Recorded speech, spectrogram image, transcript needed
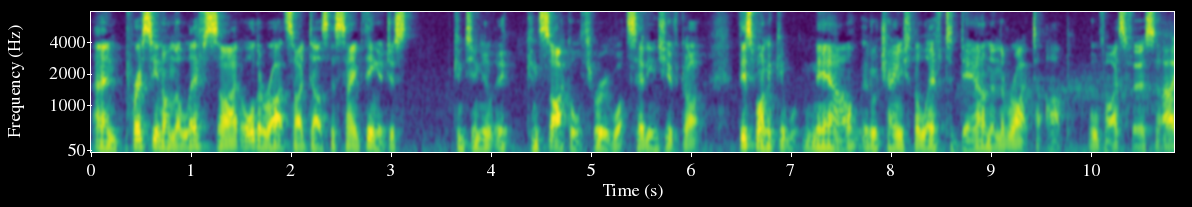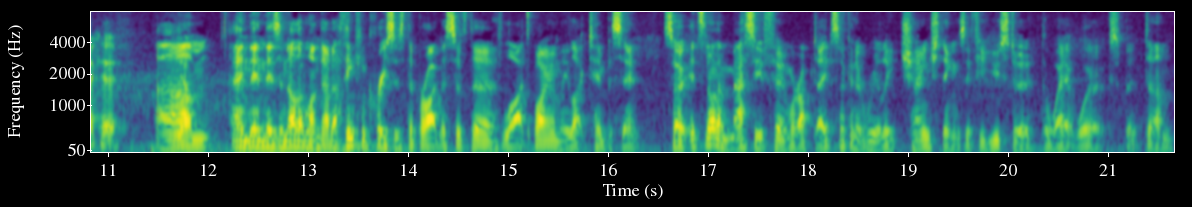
and pressing on the left side or the right side does the same thing. It just continue. It can cycle through what settings you've got. This one it can, now it'll change the left to down and the right to up, or vice versa. Okay. Um, And then there's another one that I think increases the brightness of the lights by only like 10%. So it's not a massive firmware update. It's not going to really change things if you're used to the way it works. But um,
